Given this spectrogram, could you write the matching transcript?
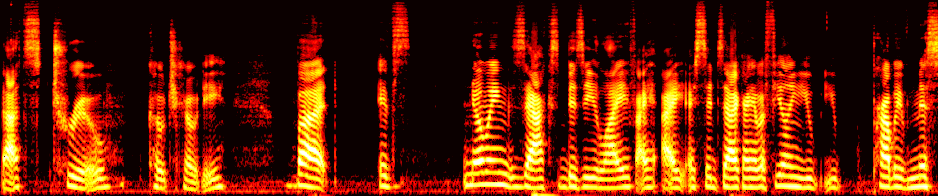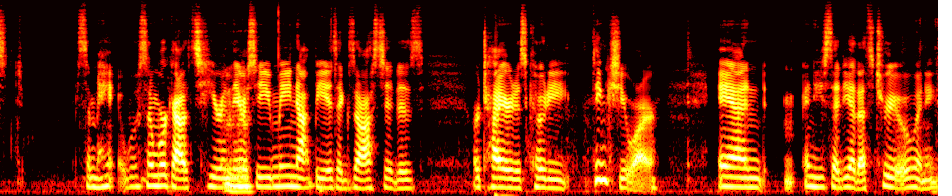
that's true, Coach Cody. But if knowing Zach's busy life, I, I, I said, Zach, I have a feeling you, you probably have missed some some workouts here and there, mm-hmm. so you may not be as exhausted as or tired as Cody thinks you are. And and he said, yeah, that's true. And he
